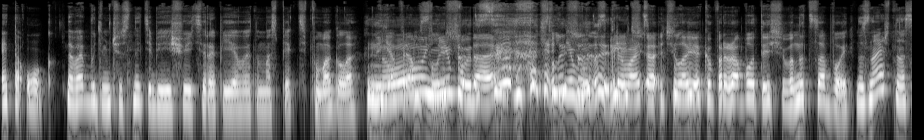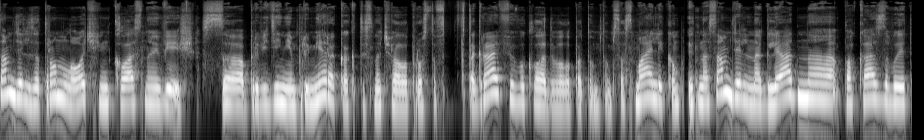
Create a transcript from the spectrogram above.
это ок. Давай будем честны, тебе еще и терапия в этом аспекте помогла. Но Я ну, прям слышу, да, слышу речь человека, проработающего над собой. Но знаешь, ты на самом деле затронула очень классную вещь с приведением примера, как ты сначала просто фотографию выкладывала, потом там со смайликом. Это на самом деле наглядно показывает,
